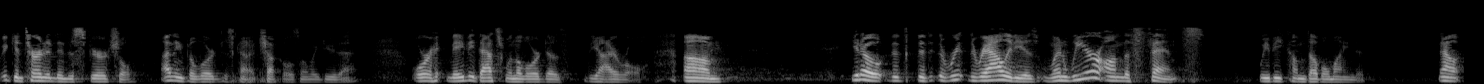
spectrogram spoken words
We can turn it into spiritual. I think the Lord just kind of chuckles when we do that. Or maybe that's when the Lord does the eye roll. Um, you know, the, the, the, re- the reality is when we are on the fence, we become double minded. Now,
